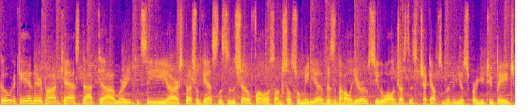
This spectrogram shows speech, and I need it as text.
Go to cannedairpodcast.com where you can see our special guests, listen to the show, follow us on social media, visit the Hall of Heroes, see the Wall of Justice, check out some of the videos for our YouTube page,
